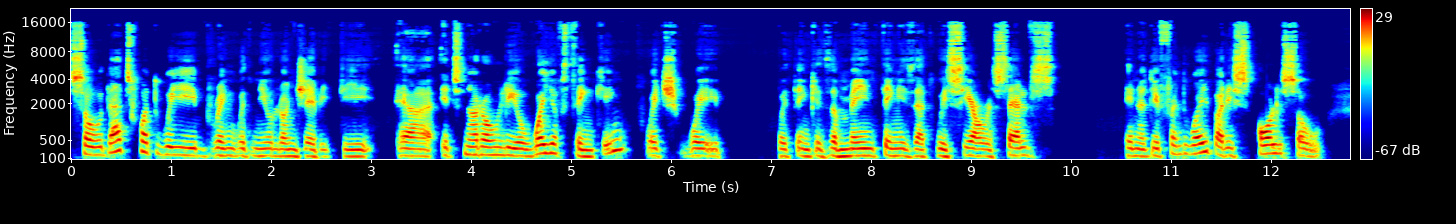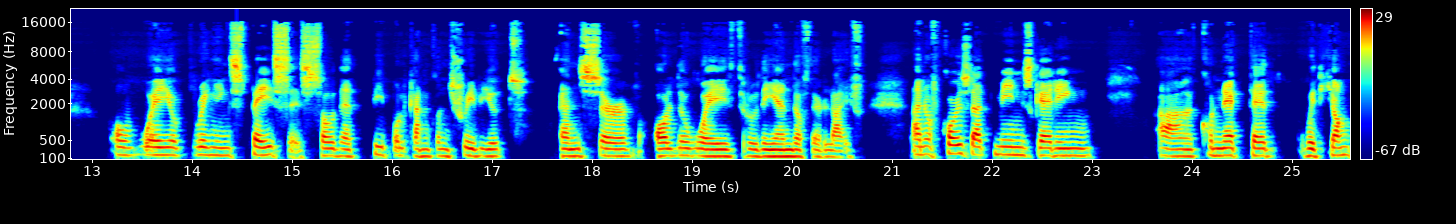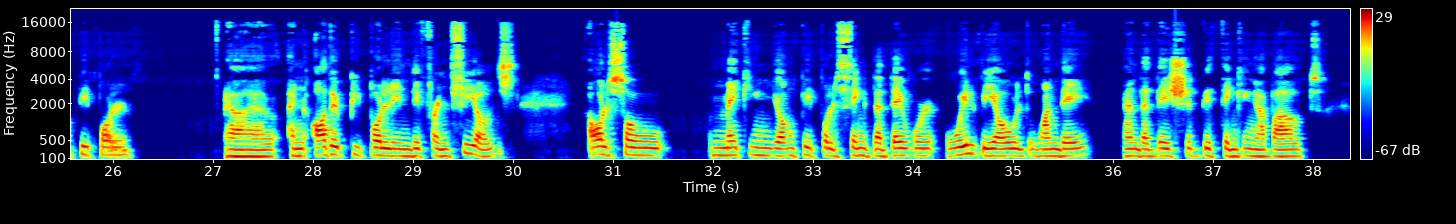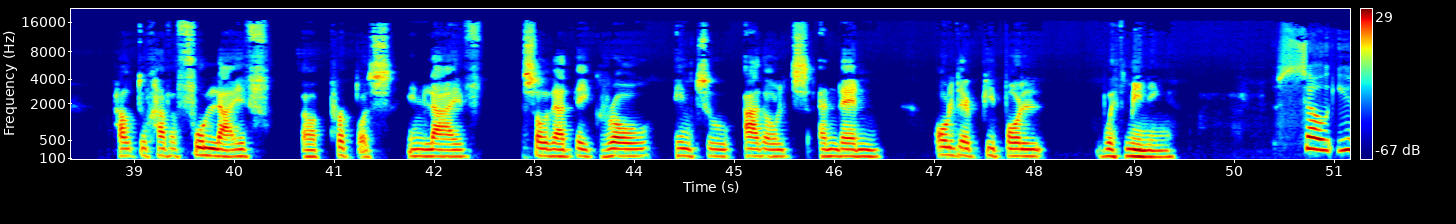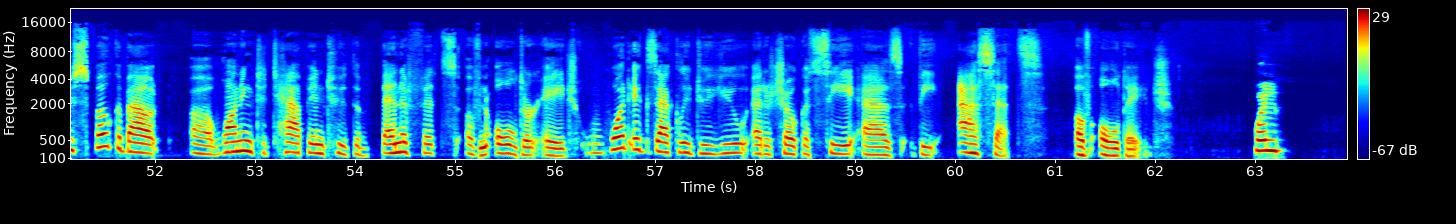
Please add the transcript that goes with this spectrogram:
So that's what we bring with new longevity. Uh, it's not only a way of thinking, which we we think is the main thing is that we see ourselves in a different way, but it's also a way of bringing spaces so that people can contribute and serve all the way through the end of their life. And of course, that means getting uh, connected with young people uh, and other people in different fields. Also, making young people think that they were, will be old one day and that they should be thinking about how to have a full life, uh, purpose in life so that they grow into adults and then older people with meaning. So you spoke about uh, wanting to tap into the benefits of an older age. What exactly do you at Ashoka see as the assets of old age? Well,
